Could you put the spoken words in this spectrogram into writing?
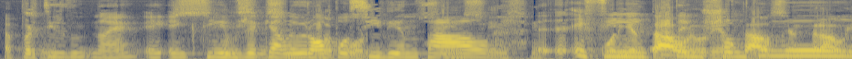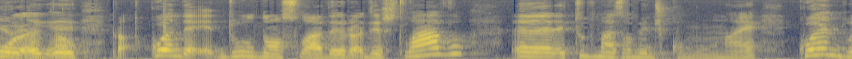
a partir de, não é? Em, em que sim, tínhamos sim, aquela sim, Europa Ocidental, eh, enfim, oriental, tem um chão comum. Central e uh, pronto, quando é do nosso lado, deste lado, é tudo mais ou menos comum, não é? Quando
